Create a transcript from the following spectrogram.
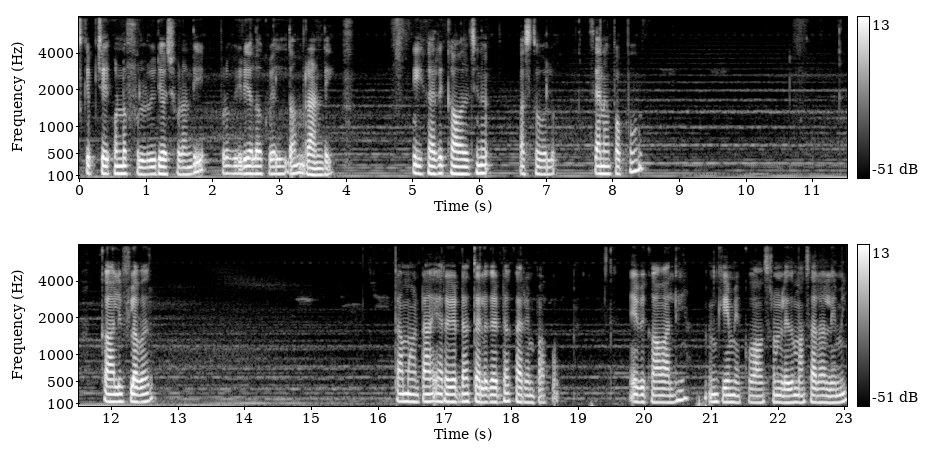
స్కిప్ చేయకుండా ఫుల్ వీడియో చూడండి. ఇప్పుడు వీడియోలోకి వెళ్దాం రండి. ఈ కర్రీకి కావాల్సిన వస్తువులు. శనగపప్పు కాలీఫ్లవర్ టమాటా ఎర్రగడ్డ తెల్లగడ్డ కరివేపాకు. ఇవి కావాలి. ఇంకేం ఎక్కువ అవసరం లేదు. మసాలాలు ఏమి.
